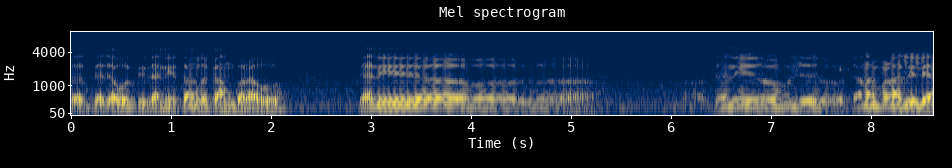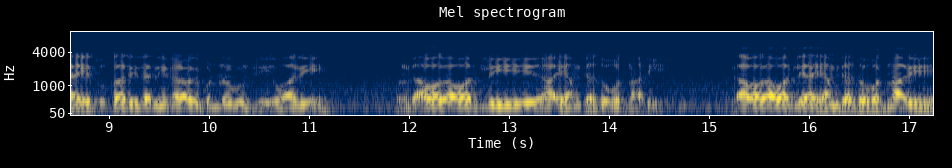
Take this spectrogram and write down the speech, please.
तर त्याच्यावरती त्यांनी चांगलं काम करावं. त्यांनी त्यांनी म्हणजे त्यांना मिळालेली आहे तुतारी त्यांनी करावी पंढरपूरची वारी. पण गावागावातली आहे आमच्यासोबत नारी. गावागावातली आहे आमच्यासोबत नारी.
